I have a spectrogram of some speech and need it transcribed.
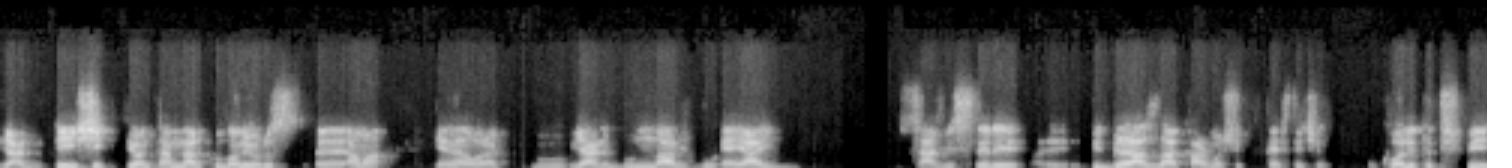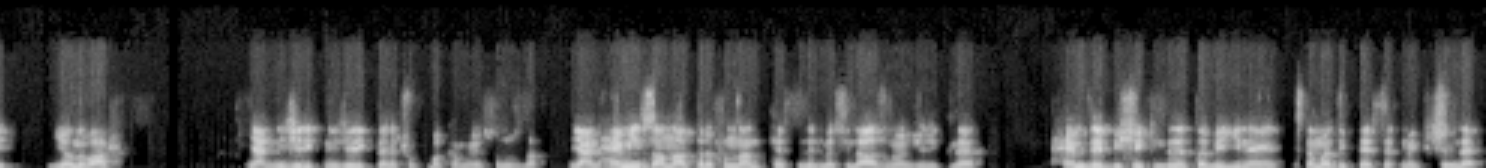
yani değişik yöntemler kullanıyoruz e, ama genel olarak bu yani bunlar bu AI servisleri e, biraz daha karmaşık test için. Kualitatif bir yanı var. Yani nicelik niceliklere çok bakamıyorsunuz da. Yani hem insanlar tarafından test edilmesi lazım öncelikle. Hem de bir şekilde de tabii yine sistematik test etmek için de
